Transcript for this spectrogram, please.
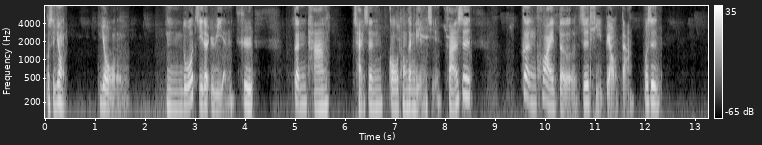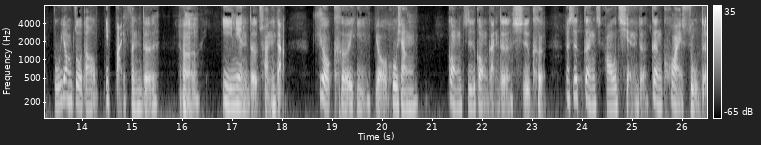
或是用有嗯逻辑的语言去跟它产生沟通跟连接，反而是更快的肢体表达，或是不用做到一百分的呃意念的传达，就可以有互相共知共感的时刻，那是更超前的、更快速的，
